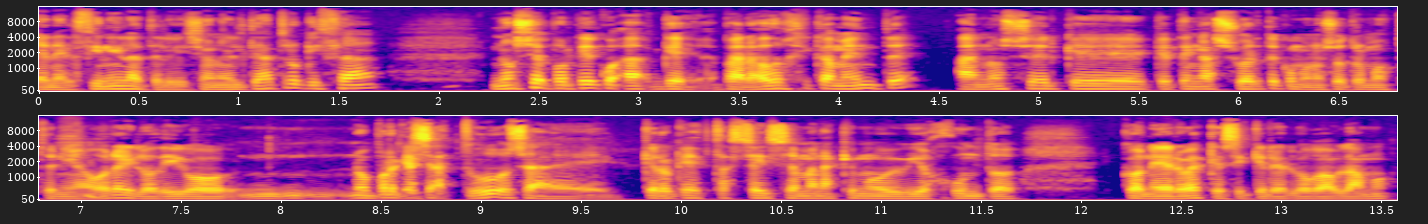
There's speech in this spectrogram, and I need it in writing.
en el cine y la televisión. En el teatro quizá, no sé por qué, que, paradójicamente, a no ser que, que, tengas suerte como nosotros hemos tenido ahora, y lo digo no porque seas tú, o sea, eh, creo que estas seis semanas que hemos vivido juntos con héroes, que si quieres luego hablamos,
